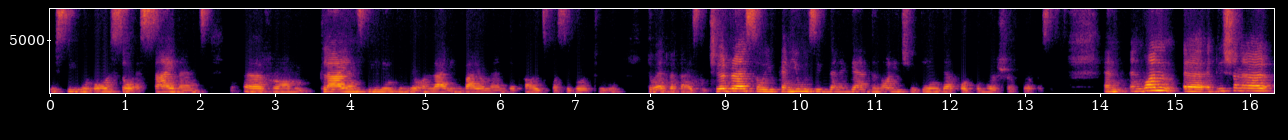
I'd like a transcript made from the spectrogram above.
receiving also assignments uh, from clients dealing in the online environment that how it's possible to, to advertise to children. So you can use it then again, the knowledge you gain there for commercial purposes. And, and one uh, additional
